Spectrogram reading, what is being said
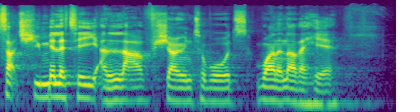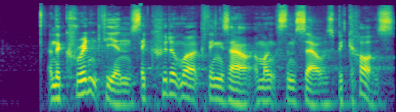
Such humility and love shown towards one another here. And the Corinthians, they couldn't work things out amongst themselves because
